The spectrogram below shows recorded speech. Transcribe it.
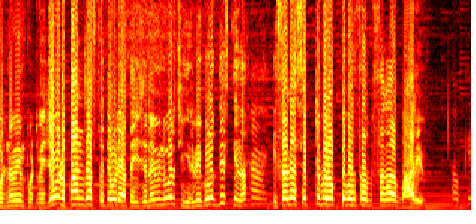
फुट नवीन फुटवे जेवढं पान जास्त तेवढी आता ही जी नवीन वरची हिरवी ग्रोथ दिसते ना हा, ही सगळ्या सप्टेंबर ऑक्टोबरचा सगळा भार आहे. ओके.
